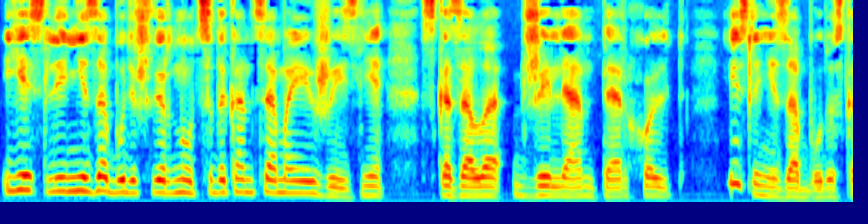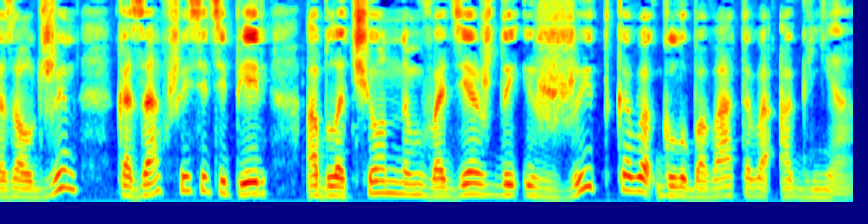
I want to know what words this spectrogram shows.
«Если не забудешь вернуться до конца моей жизни», — сказала Джиллиан Перхольд. «Если не забуду», — сказал Джин, казавшийся теперь облаченным в одежды из жидкого голубоватого огня.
